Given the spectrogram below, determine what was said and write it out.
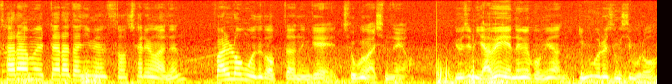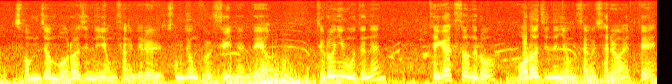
사람을 따라다니면서 촬영하는 follow 모드가 없다는 게 조금 아쉽네요. 요즘 야외 예능을 보면 인물을 중심으로 점점 멀어지는 영상들을 종종 볼 수 있는데요. Dronie 모드는 대각선으로 멀어지는 영상을 촬영할 때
